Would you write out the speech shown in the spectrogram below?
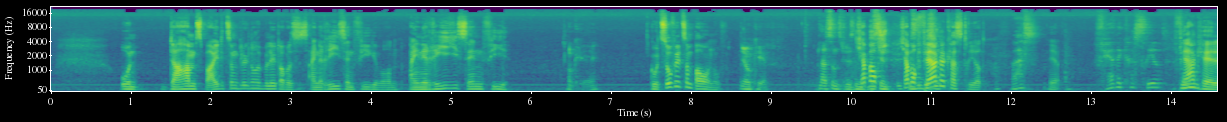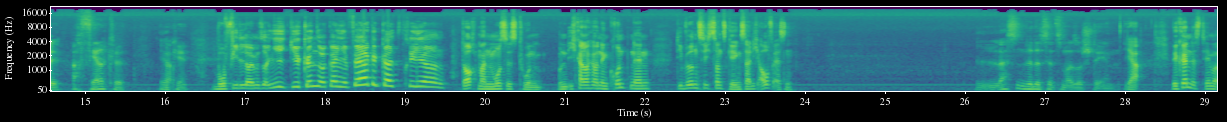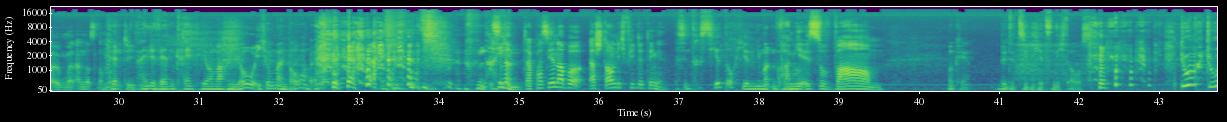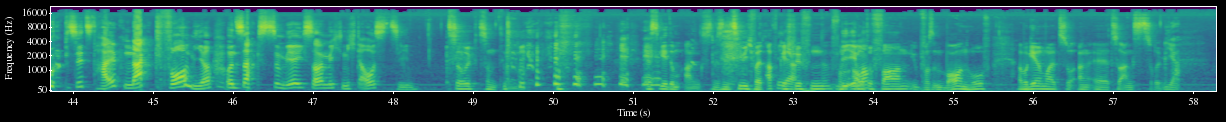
Und da haben es beide zum Glück noch überlebt, aber es ist ein Riesenvieh geworden. Ein Riesenvieh. Okay. Gut, so viel zum Bauernhof. Ja, okay. Lass uns wissen. Ich habe auch, ich hab auch Ferkel kastriert. Was? Ja. Pferde kastriert? Ferkel. Ach, Ferkel. Ja. Okay. Wo viele Leute sagen, "Ich- ihr könnt doch keine Ferkel kastrieren. Doch, man muss es tun. Und ich kann euch auch den Grund nennen, die würden sich sonst gegenseitig aufessen. Lassen wir das jetzt mal so stehen. Ja, wir können das Thema irgendwann anders nochmal vertiefen. nein, wir werden kein Thema machen. Yo, ich und mein Bauer. Das sind- nein, Da passieren aber erstaunlich viele Dinge. das interessiert doch hier niemanden Oh, mir ist so warm. Okay, bitte zieh dich jetzt nicht aus. Du, du sitzt halbnackt vor mir und sagst zu mir, ich soll mich nicht ausziehen. Zurück zum Thema. es geht um Angst. Wir sind ziemlich weit abgeschwiffen vom Wie immer. Autofahren über den Bauernhof. Aber gehen wir mal zu, äh, zur Angst zurück. Ja.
